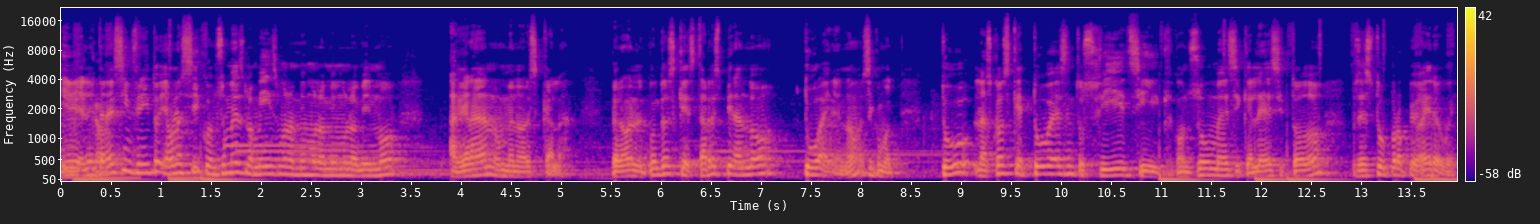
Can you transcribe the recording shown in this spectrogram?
y, y el interés es infinito y aún así consumes lo mismo, lo mismo, lo mismo, lo mismo, a gran o menor escala. Pero bueno, el punto es que estás respirando tu aire, ¿no? Así como tú, las cosas que tú ves en tus feeds y que consumes y que lees y todo, pues es tu propio aire, güey.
